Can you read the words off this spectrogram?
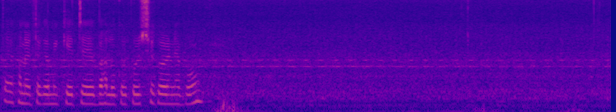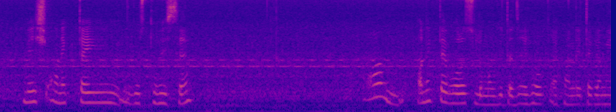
তো এখন এটাকে আমি কেটে ভালো করে পরিষ্কার করে নেব। বেশ অনেকটাই গুস্ত হয়েছে। অনেকটাই বড় ছিল মুরগিটা, যাই হোক, এখন এটাকে আমি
